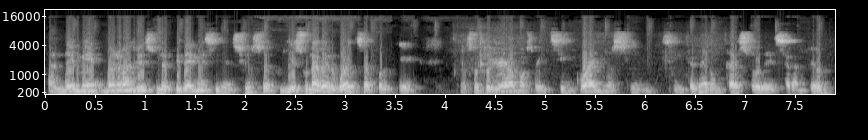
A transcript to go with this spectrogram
pandemia, bueno, más bien es una epidemia silenciosa y es una vergüenza porque nosotros llevamos 25 años sin, sin tener un caso de sarampión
